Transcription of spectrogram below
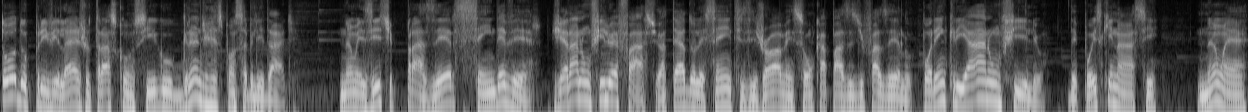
Todo privilégio traz consigo grande responsabilidade. Não existe prazer sem dever. Gerar um filho é fácil, até adolescentes e jovens são capazes de fazê-lo. Porém, criar um filho, depois que nasce, não é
